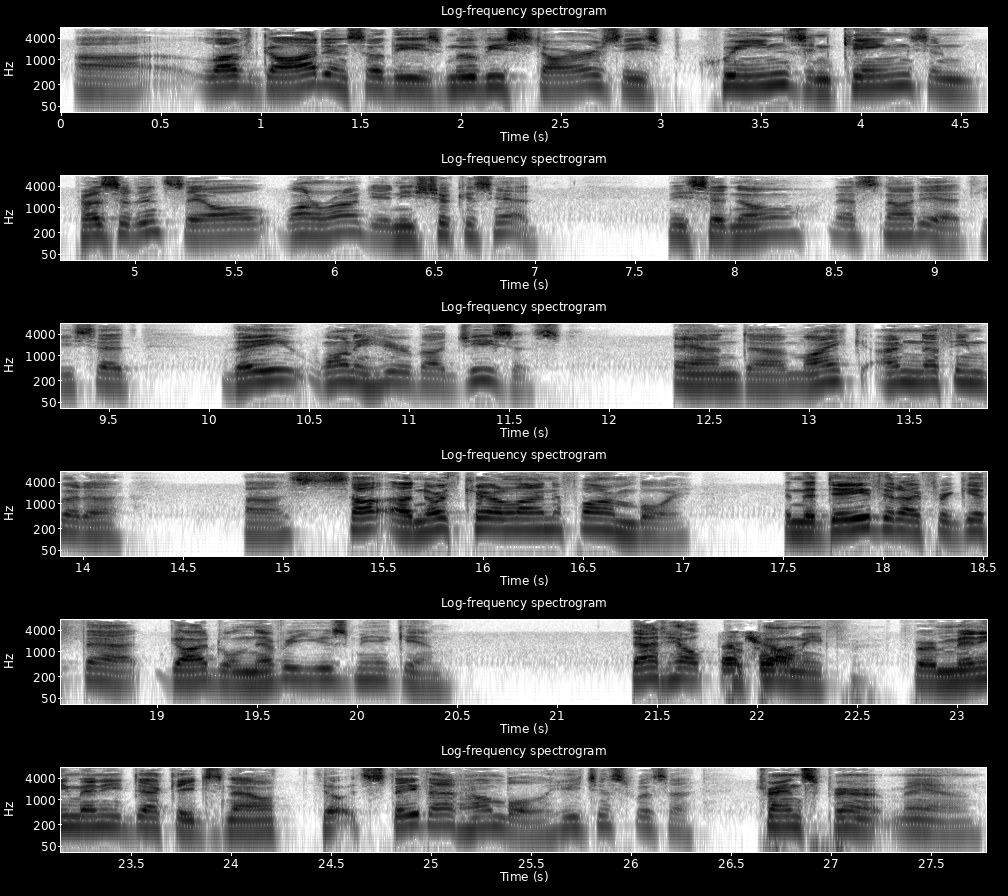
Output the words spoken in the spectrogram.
uh, love God. And so these movie stars, these queens and kings and presidents, they all want around you. And he shook his head. And he said, No, that's not it. He said, They want to hear about Jesus. And uh, Mike, I'm nothing but a, a, a North Carolina farm boy. And the day that I forget that, God will never use me again. That helped That's propel right. me for, for, many, many decades now to stay that humble. He just was a transparent man.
